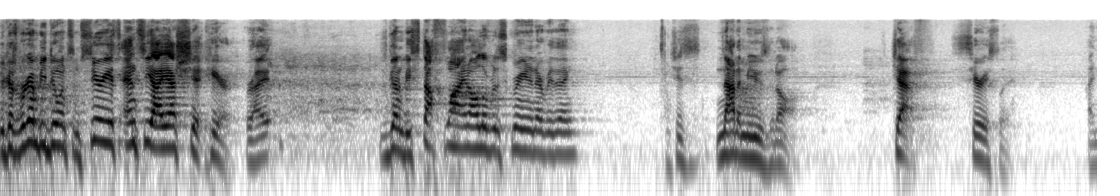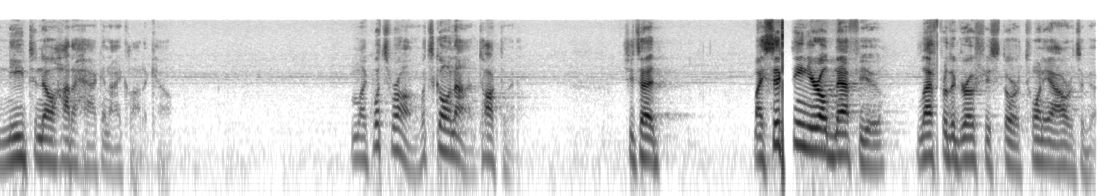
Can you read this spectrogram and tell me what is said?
because we're gonna be doing some serious NCIS shit here, right? There's gonna be stuff flying all over the screen and everything. She's not amused at all. Jeff, seriously, I need to know how to hack an iCloud account. I'm like, what's wrong? What's going on? Talk to me. She said, my 16-year-old nephew left for the grocery store 20 hours ago.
